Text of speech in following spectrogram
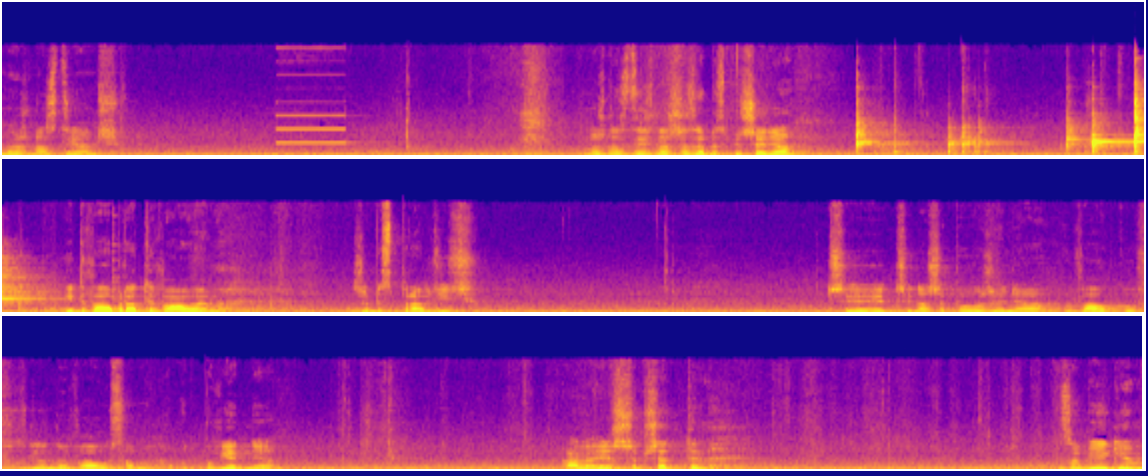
Można zdjąć. Można zdjąć nasze zabezpieczenia. I dwa obroty wałem, żeby sprawdzić czy, czy nasze położenia wałków względem wału są odpowiednie. Ale jeszcze przed tym zabiegiem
